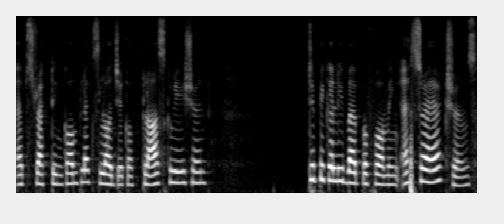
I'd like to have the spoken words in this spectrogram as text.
abstracting complex logic of class creation, typically by performing extra actions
